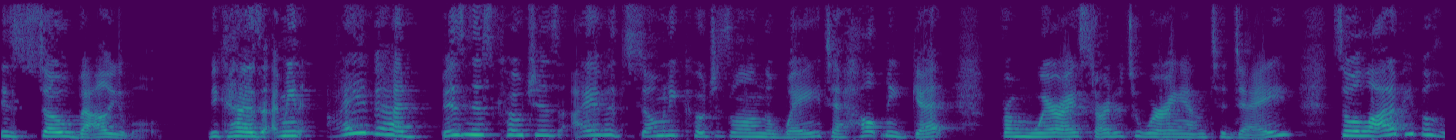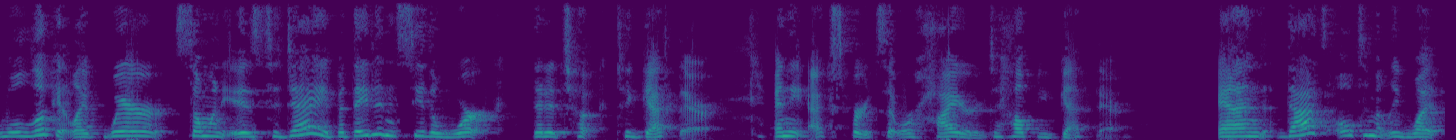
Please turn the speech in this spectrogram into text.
is so valuable. Because I mean, I've had business coaches, I have had so many coaches along the way to help me get from where I started to where I am today. So a lot of people will look at like where someone is today, but they didn't see the work that it took to get there and the experts that were hired to help you get there. And that's ultimately what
